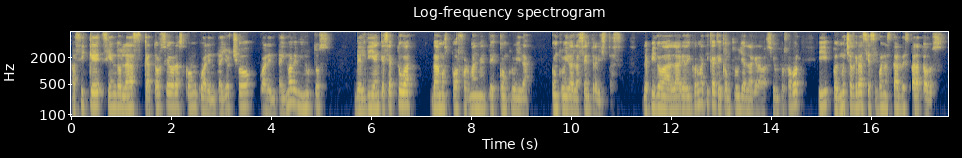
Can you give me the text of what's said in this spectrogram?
Así que siendo las 14 horas con 48, 49 minutos del día en que se actúa, damos por formalmente concluida, concluidas las entrevistas. Le pido al área de informática que concluya la grabación, por favor. Y pues muchas gracias y buenas tardes para todos.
